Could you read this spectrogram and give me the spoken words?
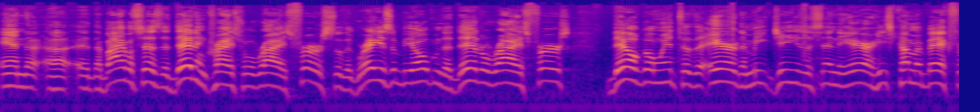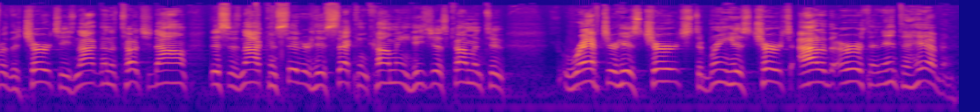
And the, uh, the Bible says the dead in Christ will rise first. So the graves will be open, the dead will rise first. They'll go into the air to meet Jesus in the air. He's coming back for the church. He's not going to touch down. This is not considered his second coming. He's just coming to rapture his church, to bring his church out of the earth and into heaven.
